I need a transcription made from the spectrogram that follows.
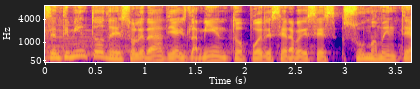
El sentimiento de soledad y aislamiento puede ser a veces sumamente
